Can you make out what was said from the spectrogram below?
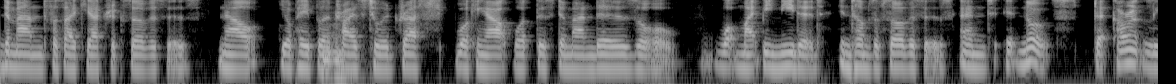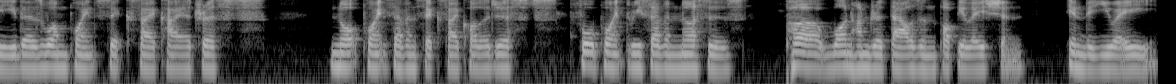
demand for psychiatric services. Now, your paper mm-hmm. tries to address working out what this demand is or what might be needed in terms of services. And it notes that currently there's 1.6 psychiatrists, 0.76 psychologists, 4.37 nurses per 100,000 population in the UAE.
